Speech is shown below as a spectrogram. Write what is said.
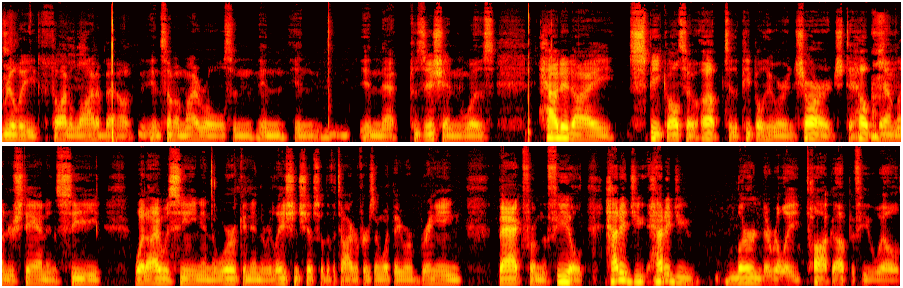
really thought a lot about in some of my roles in in in in that position was how did I speak also up to the people who are in charge to help them understand and see what I was seeing in the work and in the relationships with the photographers and what they were bringing back from the field. How did you how did you learn to really talk up, if you will,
